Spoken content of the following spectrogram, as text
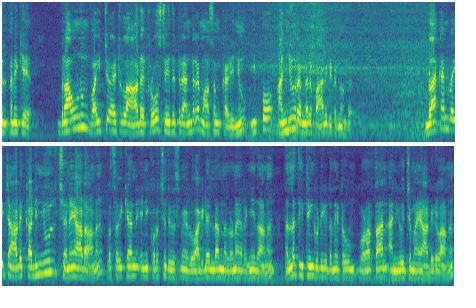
വിൽപ്പനയ്ക്ക് ബ്രൗണും വൈറ്റും ആയിട്ടുള്ള ആട് ക്രോസ് ചെയ്തിട്ട് രണ്ടര മാസം കഴിഞ്ഞു. ഇപ്പോൾ അഞ്ഞൂറ് എം എൽ പാൽ കിട്ടുന്നുണ്ട്. ബ്ലാക്ക് ആൻഡ് വൈറ്റ് ആട് കടിഞ്ഞൂൽ ചെനയാടാണ്. പ്രസവിക്കാൻ ഇനി കുറച്ച് ദിവസമേ ഉള്ളൂ. അവിടെ എല്ലാം നല്ലോണം ഇറങ്ങിയതാണ്. നല്ല തീറ്റയും കൂടി ഇടനീട്ടവും വളർത്താൻ അനുയോജ്യമായ ആടുകളാണ്.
